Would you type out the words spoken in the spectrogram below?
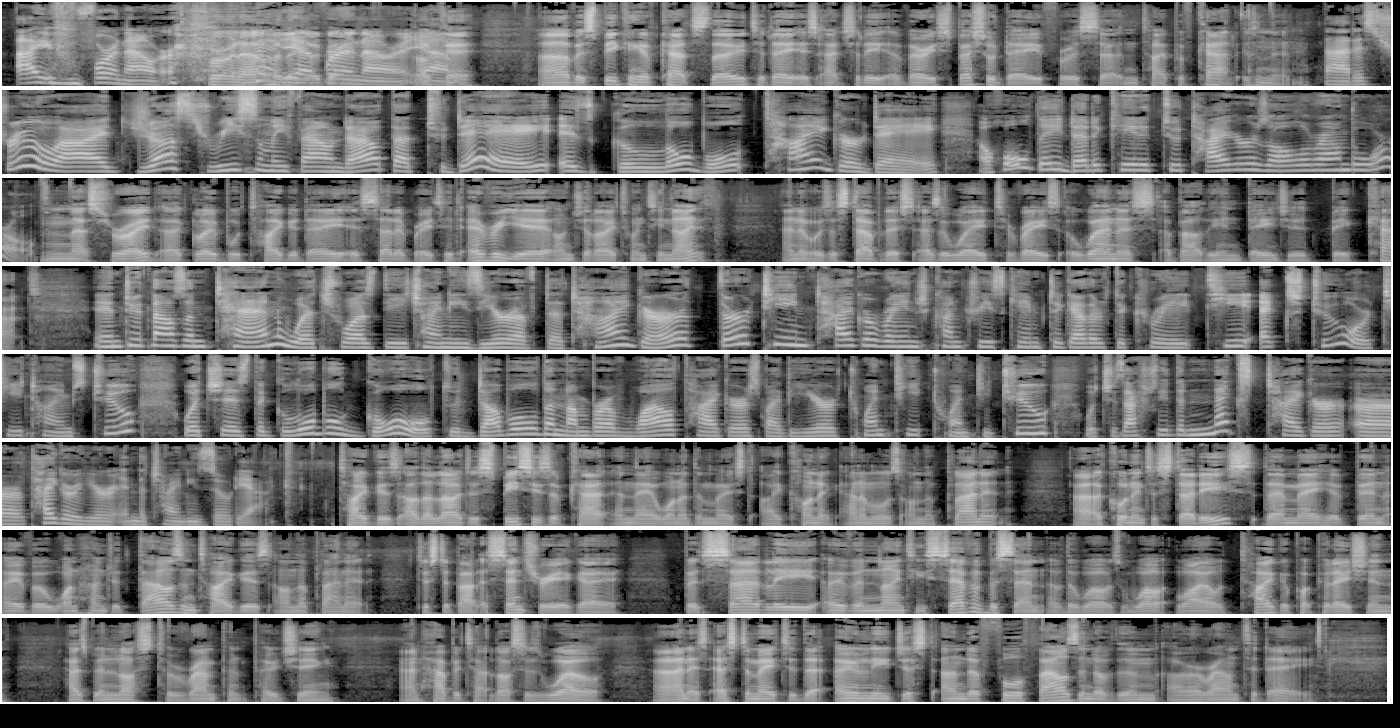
I for an hour. For an hour? yeah, for gone. an hour. Yeah. Okay. Uh, but speaking of cats, though, today is actually a very special day for a certain type of cat, isn't it? That is true. I just recently found out that today is Global Tiger Day, a whole day dedicated to tigers all around the world. And that's right. Uh, Global Tiger Day is celebrated every year on July 29th, and it was established as a way to raise awareness about the endangered big cat. In 2010, which was the Chinese Year of the Tiger, 13 tiger range countries came together to create TX2 or T times 2, which is the global goal to double the number of wild tigers by the year 2022, which is actually the next tiger uh, tiger year in the Chinese zodiac. Tigers are the largest species of cat, and they are one of the most iconic animals on the planet. Uh, according to studies, there may have been over 100,000 tigers on the planet just about a century ago. But sadly, over 97% of the world's wild tiger population has been lost to rampant poaching and habitat loss as well. Uh, and it's estimated that only just under 4,000 of them are around today.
